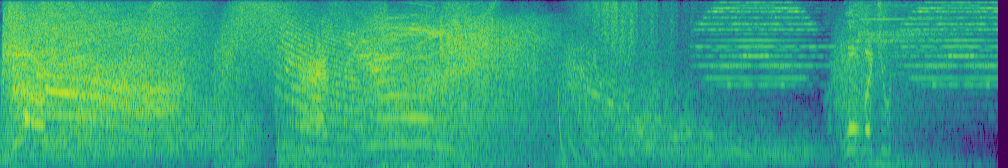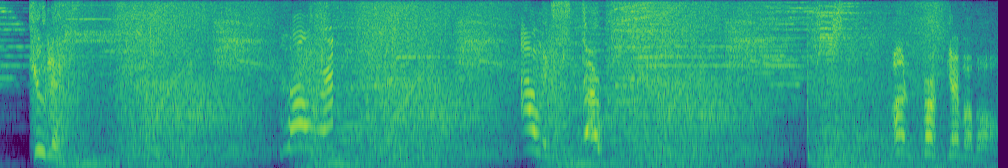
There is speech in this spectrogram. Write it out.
Nami! Won't let you... Q-Lip! All right. I'll exterminate... Unforgivable!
